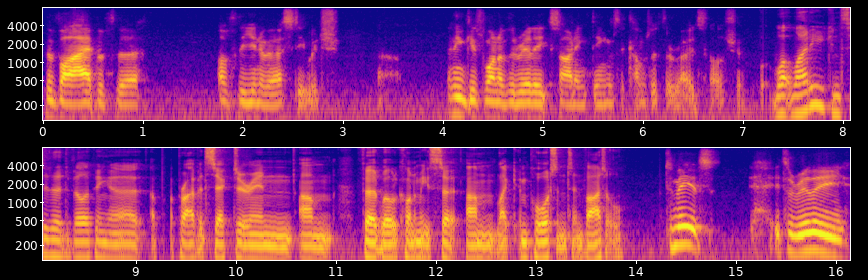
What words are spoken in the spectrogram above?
the vibe of the of the university, which um, I think is one of the really exciting things that comes with the Rhodes Scholarship. Why do you consider developing a, a private sector in um, third world economies so um, like important and vital? To me, it's it's a really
